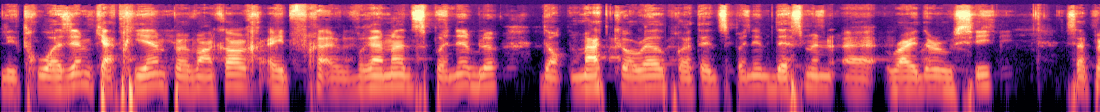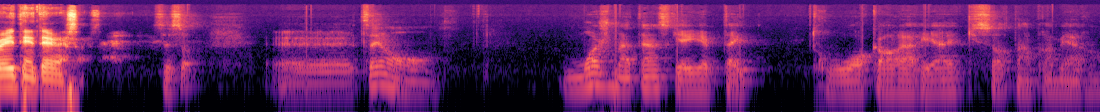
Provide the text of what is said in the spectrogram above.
les 3e, 4e peuvent encore être vraiment disponibles. Donc, Matt Corell pourrait être disponible, Desmond Ryder aussi. Ça peut être intéressant. C'est ça. tu sais, on, moi, je m'attends à ce qu'il y ait peut-être trois corps arrière qui sortent en première ronde.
